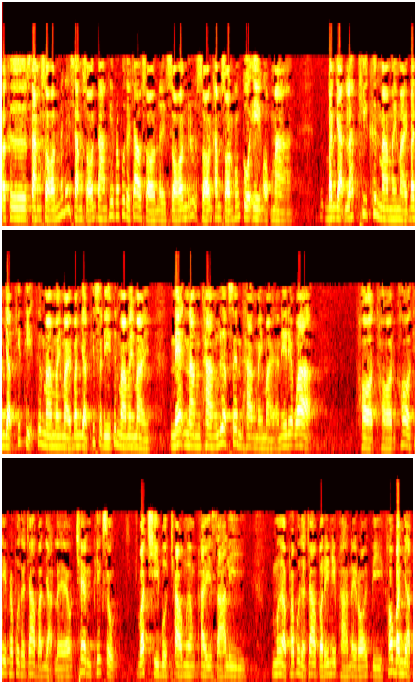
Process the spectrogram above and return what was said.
ก็คือสั่งสอนไม่ได้สั่งสอนตามที่พระพุทธเจ้าสอนเลยสอนสอนคำสอนของตัวเองออกมา บัญญัติลัทธิขึ้นมาใหม่ ๆ บัญญัติทิฏฐิขึ้นมาใหม่ ๆ บัญญัติทฤษฎีขึ้นมาใหม่ ๆ แนะนำทางเลือกเส้นทางใหม่ ๆ อันนี้เรียกว่าถอดถอนข้อที่พระพุทธเจ้าบัญญัติแล้ว เช่น ภิกษุวัชีบุตรชาวเมืองไผ่สาลี เมื่อพระพุทธเจ้าปรินิพานในร้อยปี เขาบัญญัติ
